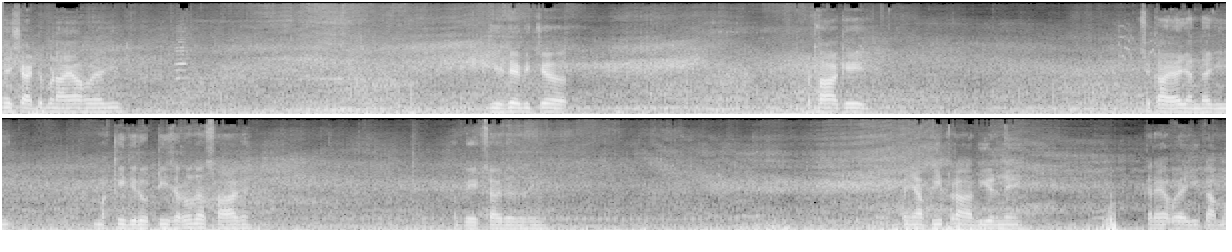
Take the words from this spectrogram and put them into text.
ਨੇ ਸ਼ੈੱਡ ਬਣਾਇਆ ਹੋਇਆ ਜੀ। ਜਿਸ ਦੇ ਵਿੱਚ ਬਿਠਾ ਕੇ ਛਕਾਇਆ ਜਾਂਦਾ ਜੀ। ਮੱਕੀ ਦੀ ਰੋਟੀ, ਸਰੋਂ ਦਾ ਸਾਗ। ਵੇਖ ਸਕਦੇ ਹੋ ਤੁਸੀਂ। ਪੰਜਾਬੀ ਭਰਾ ਵੀਰ ਨੇ ਕਰਿਆ ਹੋਇਆ ਜੀ ਕੰਮ।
